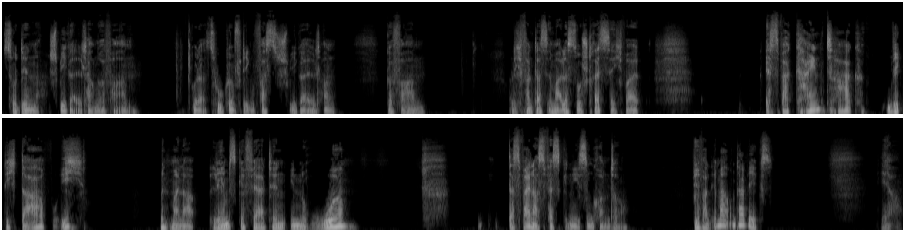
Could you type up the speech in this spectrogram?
zu den Schwiegereltern gefahren oder zukünftigen fast Schwiegereltern gefahren. Und ich fand das immer alles so stressig, weil es war kein Tag wirklich da, wo ich mit meiner Lebensgefährtin in Ruhe das Weihnachtsfest genießen konnte. Wir waren immer unterwegs. Ja,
